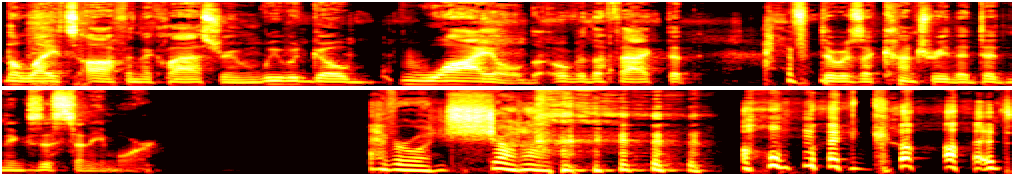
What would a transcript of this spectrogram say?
the lights off in the classroom. We would go wild over the fact that there was a country that didn't exist anymore. Everyone, shut up. oh my God.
